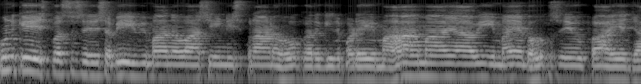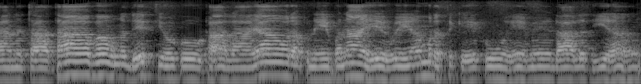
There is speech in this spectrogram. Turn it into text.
उनके स्पर्श से सभी विमानवासी निष्प्राण होकर गिर पड़े। महामायावी मैं बहुत से उपाय जानता था। वह उन देत्यों को उठा लाया और अपने बनाए हुए अमृत के कुएँ में डाल दिया।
